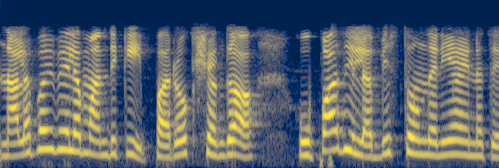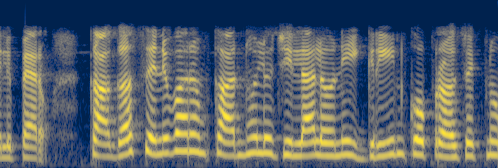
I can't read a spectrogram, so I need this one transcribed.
నలభై వేల మందికి పరోక్షంగా ఉపాధి లభిస్తోందని ఆయన తెలిపారు. కాగా శనివారం కర్నూలు జిల్లాలోని గ్రీన్ కో ప్రాజెక్టును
